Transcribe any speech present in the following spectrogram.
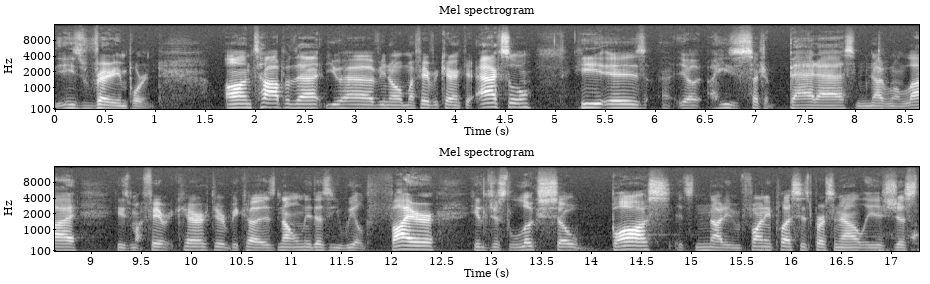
he's very important. On top of that, you have you know my favorite character, Axel. He is, you know, he's such a badass. I'm not gonna lie. He's my favorite character because not only does he wield fire, he just looks so boss. It's not even funny. Plus, his personality is just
